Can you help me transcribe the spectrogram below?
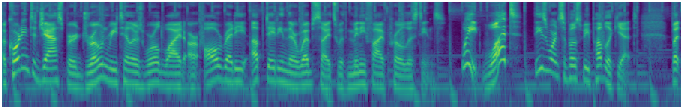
According to Jasper, drone retailers worldwide are already updating their websites with Mini 5 Pro listings. Wait, what? These weren't supposed to be public yet. But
